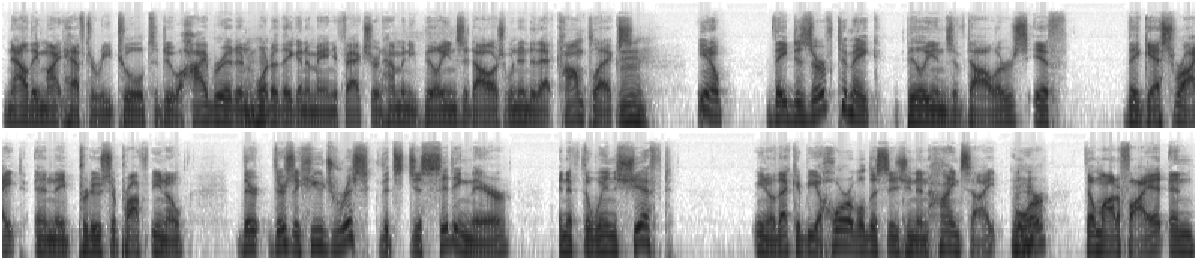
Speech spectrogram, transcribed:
now they might have to retool to do a hybrid, and mm-hmm. what are they going to manufacture, and how many billions of dollars went into that complex? Mm. You know, they deserve to make billions of dollars if they guess right and they produce a profit. You know, there there's a huge risk that's just sitting there, and if the winds shift, you know that could be a horrible decision in hindsight, mm-hmm. or they'll modify it and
